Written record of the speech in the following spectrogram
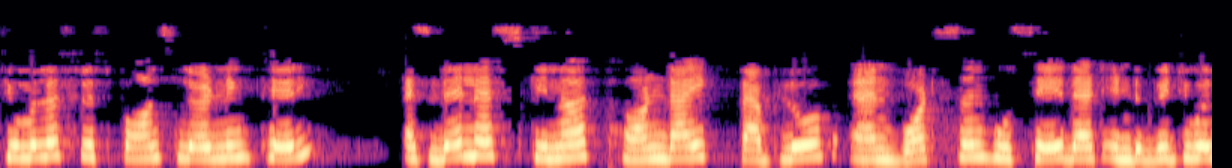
Cumulus Response Learning Theory as well as Skinner, Thorndike, Pavlov and Watson who say that individual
